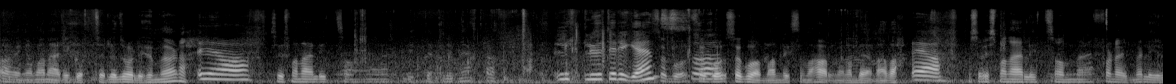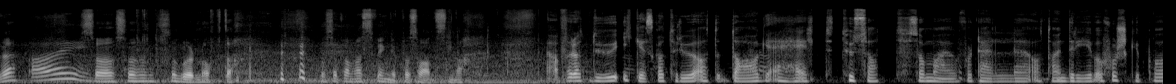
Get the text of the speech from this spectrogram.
Avhengig av om man er i godt eller dårlig humør, da. Ja. Så hvis man er litt sånn eh, litt deprimert, da, Litt lut i ryggen. så går, så, går, så går man liksom med halen mellom bena, da. Ja. Og så hvis man er litt sånn eh, fornøyd med livet, så, så, så går den opp, da. Og så kan man svinge på svansen, da. Ja, For at du ikke skal tro at Dag er helt tussete, så må jeg jo fortelle at han driver og forsker på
